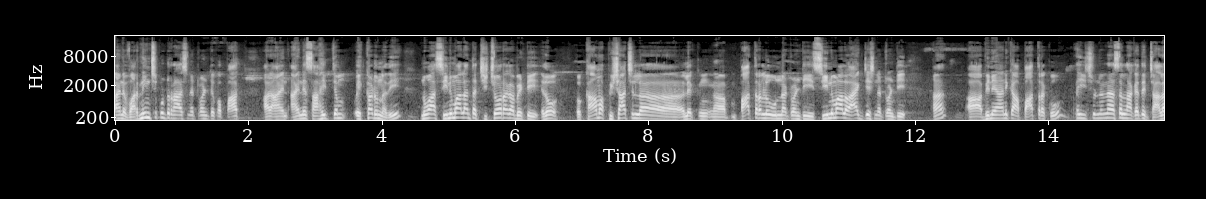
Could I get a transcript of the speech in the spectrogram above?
ఆయన వర్ణించుకుంటూ రాసినటువంటి ఒక పా ఆయన ఆయన సాహిత్యం ఎక్కడున్నది? నువ్వు ఆ సినిమాలంతా చిచ్చోరగా పెట్టి ఏదో ఒక కామ పిశాచుల లెక్క పాత్రలు ఉన్నటువంటి సినిమాలో యాక్ట్ చేసినటువంటి ఆ, అభినయానికి ఆ పాత్రకు ఈ చూడండి అసలు నాకైతే చాలా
